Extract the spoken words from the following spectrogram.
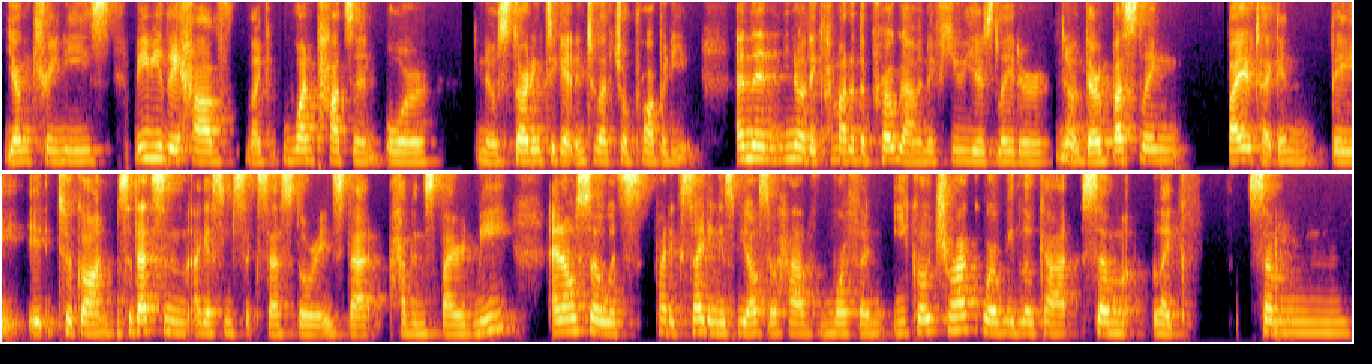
young trainees maybe they have like one patent or you know starting to get intellectual property. And then you know they come out of the program and a few years later you know they're bustling biotech and they it took on. So that's some i guess some success stories that have inspired me. And also what's quite exciting is we also have more of an eco track where we look at some like some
